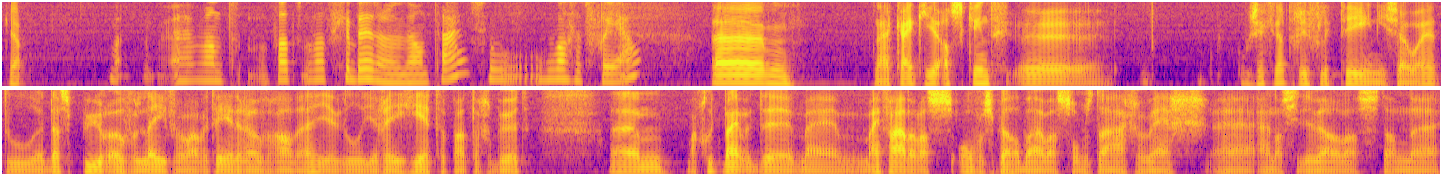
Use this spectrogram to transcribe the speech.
Ja. Eh, want wat, wat gebeurde er dan thuis? Hoe, hoe was het voor jou? Ehm, nou, kijk, je als kind, eh, hoe zeg je dat? Reflecteer je niet zo. Hè? Eh, dat is puur overleven, waar we het eerder over hadden. Hè? Je, bedoel, je reageert op wat er gebeurt. Ehm, maar goed, mijn, de, mijn, vader was onvoorspelbaar, was soms dagen weg. En als hij er wel was, dan,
